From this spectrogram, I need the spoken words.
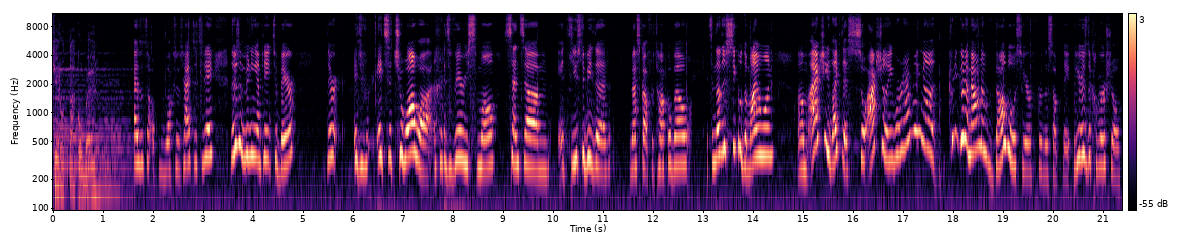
quiero Taco Bell. Guys, what's up? Hats. So today there's a mini update to Bear. There, it's it's a Chihuahua. it's very small since um it used to be the mascot for Taco Bell. It's another Cinco de Mayo one. Um, I actually like this. So actually, we're having a pretty good amount of doggos here for this update. Here's the commercial.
